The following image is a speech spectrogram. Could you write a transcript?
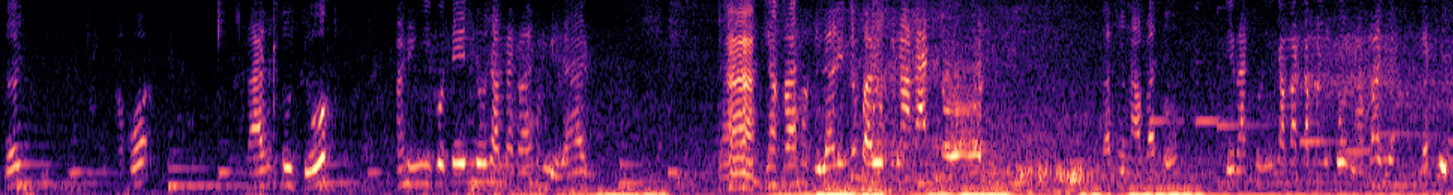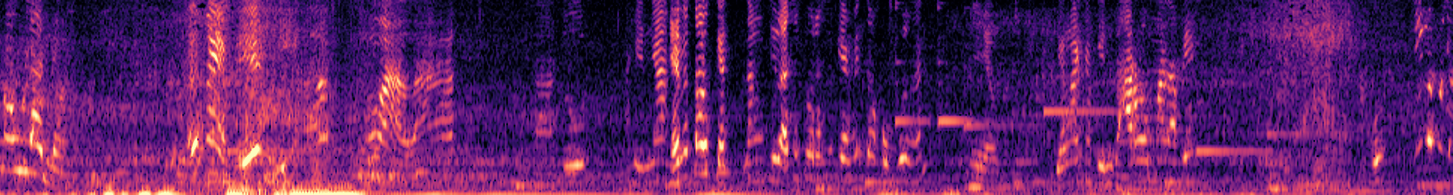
Terus aku kelas 7 masih ngikutin tuh sampai kelas 9 nah nah kelas 9 itu baru kena racun. Racun apa tuh? Diracunin sama temanku namanya Kevin Maulana. Kevin iya oh alah akhirnya Kevin tau ket nang Cilacap tuh rasa Kevin tuh kumpul kan? Iya. Dia ngajakin ke aroma tapi aku tidak punya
